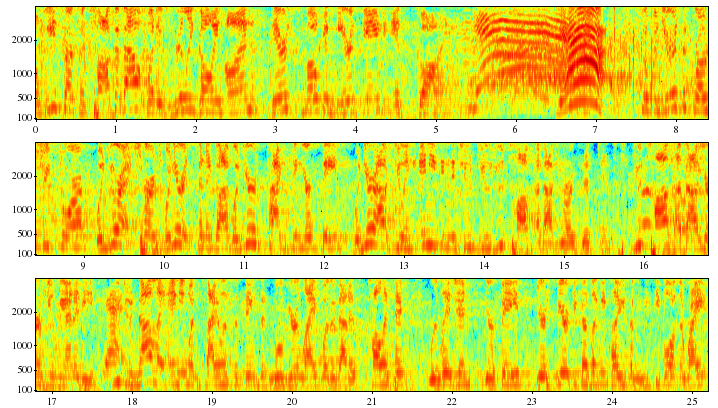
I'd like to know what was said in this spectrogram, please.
when we start to talk about what is really going on, their smoke and mirrors game is gone. Yeah. Yeah! So when you're at the grocery store, when you're at church, when you're at synagogue, when you're practicing your faith, when you're out doing anything that you do, you talk about your existence. You talk about your humanity. Yes. You do not let anyone silence the things that move your life, whether that is politics, religion, your faith, your spirit, because let me tell you something, these people on the right,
